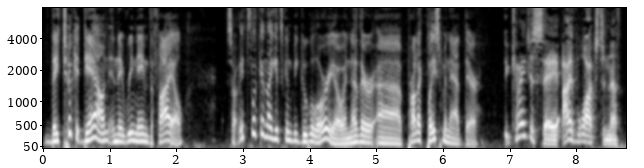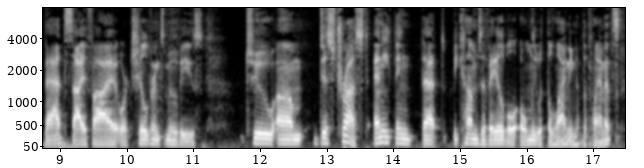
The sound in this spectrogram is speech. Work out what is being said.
they took it down and they renamed the file. So it's looking like it's going to be Google Oreo, another uh, product placement ad there. Can I just say, I've watched enough bad sci fi or children's movies to um, distrust anything that becomes available only with the lining of the planets.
